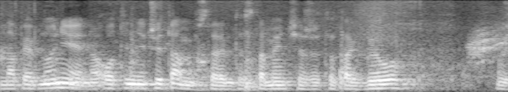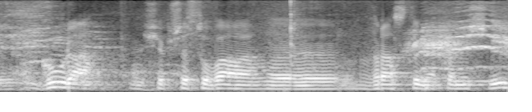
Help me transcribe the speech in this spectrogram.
Na pewno nie. No, o tym nie czytamy w Starym Testamencie, że to tak było. Góra się przesuwała e, wraz z tym, jak oni szli.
